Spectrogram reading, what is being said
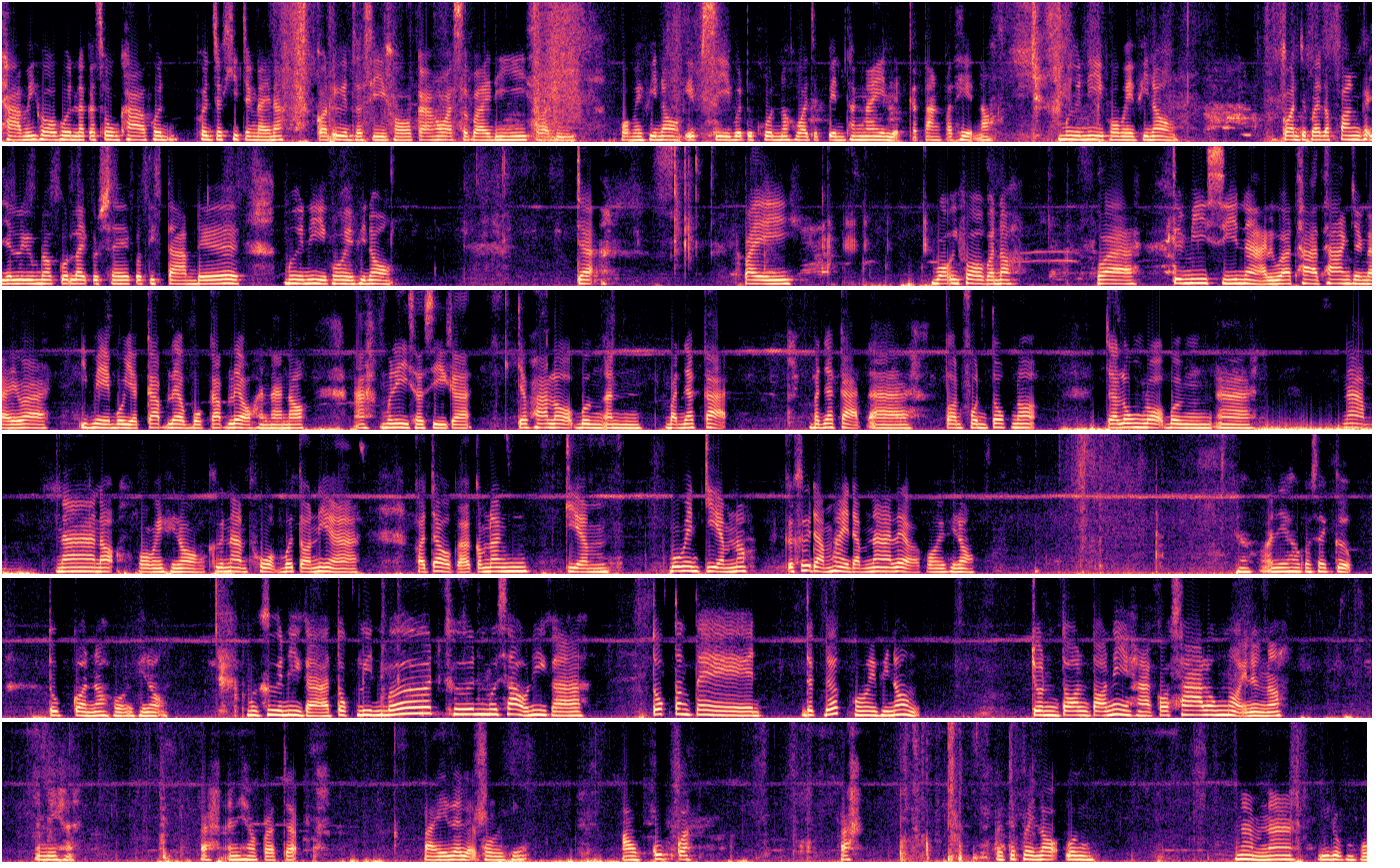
ถามอีพ่อเพิ่นแล้วก็ส่งข่าวเพิ่นเพิ่นจะคิดจังไดนะก่อนอื่นจะสีขอกล่าวว่าสบายดีสวัสดีพ่อแม่พี่น้อง FC เบิดทุกคนเนาะว่าจะเป็นทั้งในและก็ต่างประเทศเนาะมือนี้พ่อแม่พี่น้อง ก่อนจะไปรับฟังก็อย่าลืมเนาะกดไลค์กดแชร์กดติดตามเด้อมือนี้พ่อแม่พี่น้อง จะไปบอกอีฟอกันเนาะว่าจะมีสีหนาหรือว่าท่าทางจังไดว่า อีเมลบอยากกลับแล้วบกลับแล้วหันนะเนาะอะมื้อนี้ชาวซีก็จะพาเลาเบิ่งอันบรรยากาศ บรรยากาศอ่าตอนฝนตกเนาะจะลงเลาะเบิ่งอ่าน้ำหน้าเนาะพ่อแม่พี่น้องคือน้ำท่วมเมื่อตอนนี้อะเขาเจ้าก็กำลังเกียมโบเวนเกียมเนาะก็คือดำให้ดำหน้าแล้วพ่อแม่พี่น้องนะอันนี้เขาก็ใส่เกือบตุบก่อนเนาะพ่อแม่พี่น้อง เมื่อคืนนี่ก็ตกลินเบิดคืนเมื่อเช้านี่ก็ตกตั้งแต่ดึกๆพ่อแม่พี่น้อง จนตอนตอนนี้หาก็ซาลงหน่อยหนึ่งเนาะอันนี้ค่ะไปอันนี้เราก็จะไปเลยแหละพอไปเที่เอากรุ๊บก่อนไปเราจะไปเลาะเบิงน้ำหน้าวิรุมโพ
